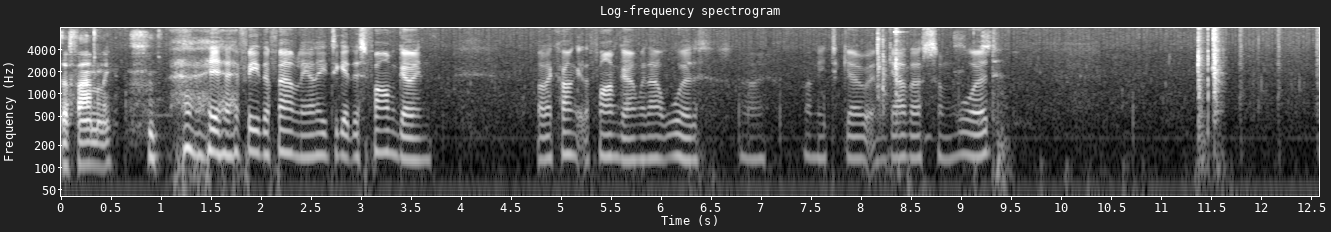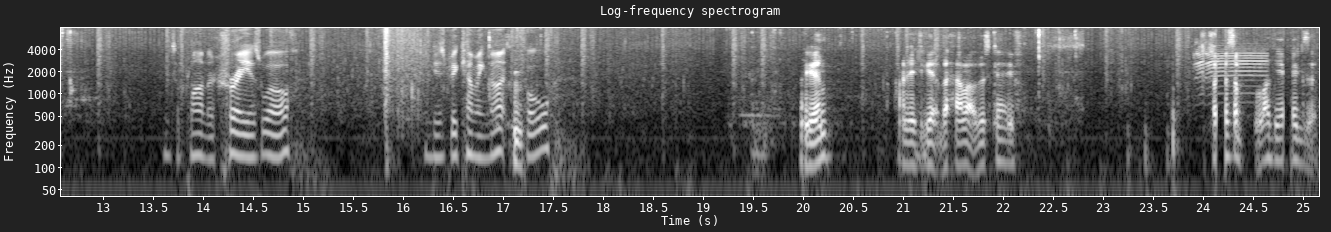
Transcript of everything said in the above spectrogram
The family. yeah, feed the family. I need to get this farm going. But I can't get the farm going without wood. So I need to go and gather some wood. Need to plant a tree as well. It is becoming nightfall. Again? I need to get the hell out of this cave. There's a bloody exit.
